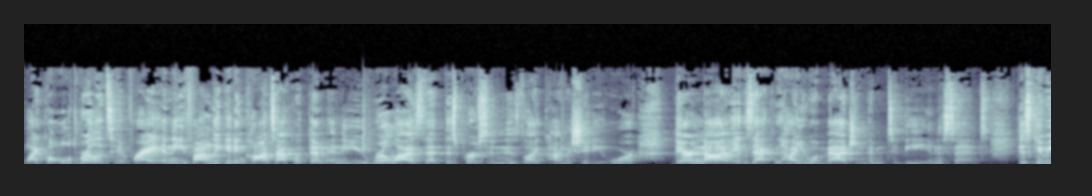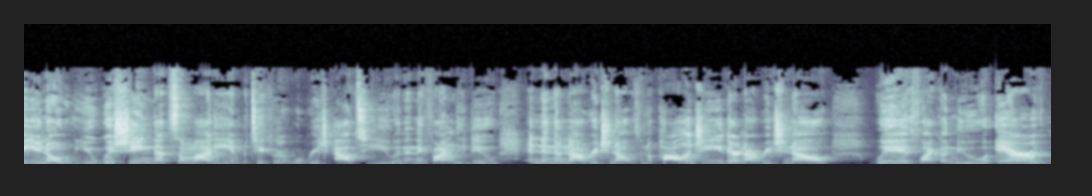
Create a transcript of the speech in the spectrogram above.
like an old relative, right? And then you finally get in contact with them and then you realize that this person is like kind of shitty or they're not exactly how you imagine them to be in a sense. This could be, you know, you wishing that somebody in particular will reach out to you and then they finally do. And then they're not reaching out with an apology. They're not reaching out with like a new air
